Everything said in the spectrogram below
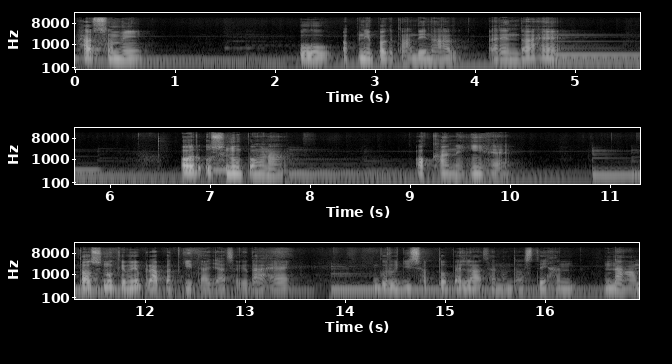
ਹਰ ਸਮੇਂ ਉਹ ਆਪਣੇ ਭਗਤਾਂ ਦੇ ਨਾਲ ਰਹਿੰਦਾ ਹੈ ਔਰ ਉਸ ਨੂੰ ਪਾਉਣਾ ਔਖਾ ਨਹੀਂ ਹੈ ਤਾਂ ਉਸ ਨੂੰ ਕਿਵੇਂ ਪ੍ਰਾਪਤ ਕੀਤਾ ਜਾ ਸਕਦਾ ਹੈ? ਗੁਰੂ ਜੀ ਸਭ ਤੋਂ ਪਹਿਲਾਂ ਸਾਨੂੰ ਦੱਸਦੇ ਹਨ, ਨਾਮ।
